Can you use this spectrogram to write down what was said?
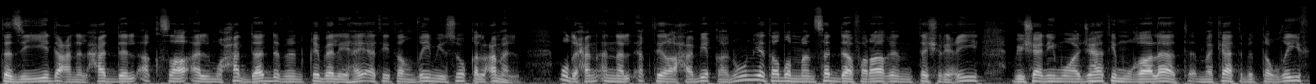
تزيد عن الحد الأقصى المحدد من قبل هيئة تنظيم سوق العمل موضحا أن الاقتراح بقانون يتضمن سد فراغ تشريعي بشأن مواجهة مغالاة مكاتب التوظيف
